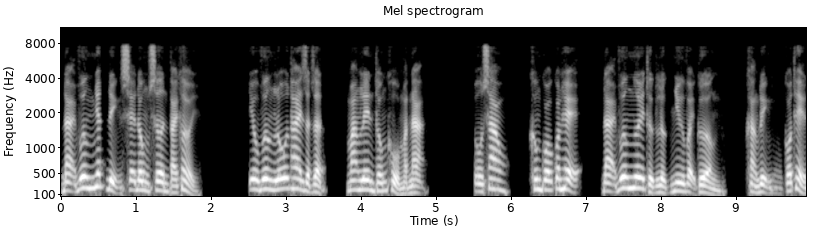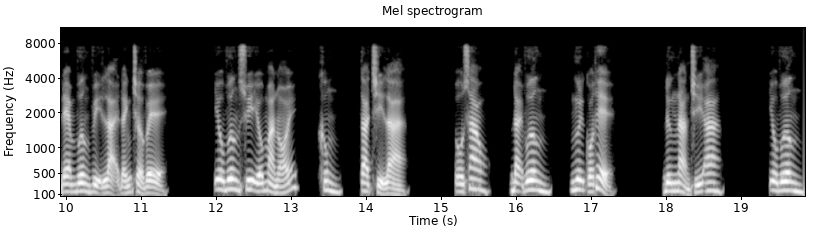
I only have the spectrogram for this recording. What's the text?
Đại vương nhất định sẽ đông sơn tái khởi. Yêu vương lỗ thai giật giật, mang lên thống khổ mặt nạ. ô sao, không có quan hệ, đại vương ngươi thực lực như vậy cường, khẳng định có thể đem vương vị lại đánh trở về. Yêu vương suy yếu mà nói, không, ta chỉ là... ô sao, đại vương, ngươi có thể. Đừng nản chí A. Yêu vương,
